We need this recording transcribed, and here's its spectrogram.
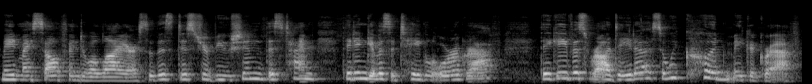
made myself into a liar. So this distribution, this time they didn't give us a table or a graph. They gave us raw data, so we could make a graph.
